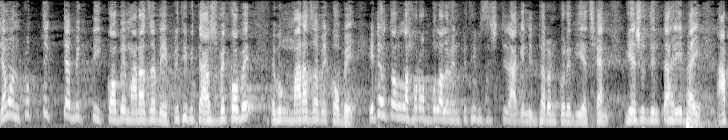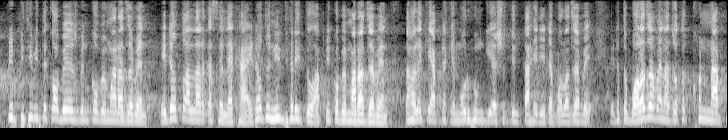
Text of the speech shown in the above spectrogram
যেমন প্রত্যেকটা ব্যক্তি কবে মারা যাবে, পৃথিবীতে আসবে কবে এবং মারা যাবে কবে, এটাও তো আল্লাহ রব্বুল আলমিন পৃথিবী সৃষ্টির আগে নির্ধারণ করে দিয়েছেন। গিয়াসুদ্দিন তাহারি ভাই, আপনি পৃথিবীতে কবে আসবেন, কবে মারা যাবেন, এটাও তো আল্লাহর কাছে লেখা, এটাও তো নির্ধারিত আপনি কবে মারা যাবেন। তাহলে কি আপনাকে মরহুম গিয়াসুদ্দিন তাহির এটা বলা যাবে? এটা তো বলা যাবে না, যতক্ষণ না আপনি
